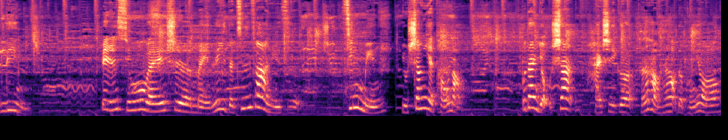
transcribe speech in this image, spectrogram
Lin，被人形容为是美丽的金发女子，精明，有商业头脑，不但友善，还是一个很好很好的朋友哦。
